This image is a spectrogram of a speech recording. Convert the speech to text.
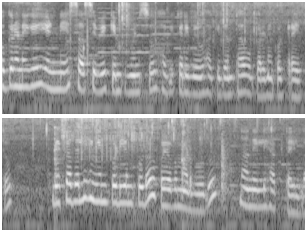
ಒಗ್ಗರಣೆಗೆ ಎಣ್ಣೆ, ಸಾಸಿವೆ, ಕೆಂಪು ಮೆಣಸು ಹಾಗೆ ಕರಿಬೇವು ಹಾಕಿದಂತಹ ಒಗ್ಗರಣೆ ಕೊಟ್ಟರಾಯಿತು ಬೇಕಾದಲ್ಲಿ ಹಿಂಗಿನ ಪುಡಿಯನ್ನು ಕೂಡ ಉಪಯೋಗ ಮಾಡ್ಬೋದು. ನಾನಿಲ್ಲಿ ಹಾಕ್ತಾ ಇಲ್ಲ.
